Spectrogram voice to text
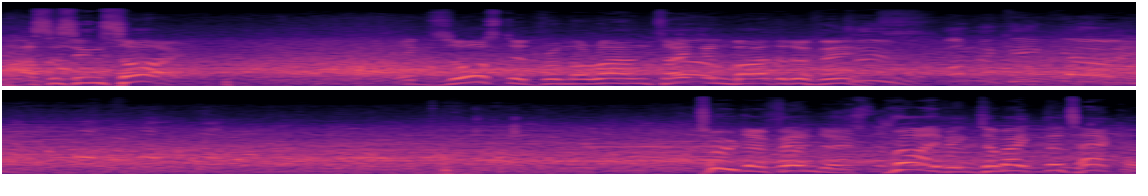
Passes inside. Exhausted from the run taken by the defence. Two defenders driving to make the tackle.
